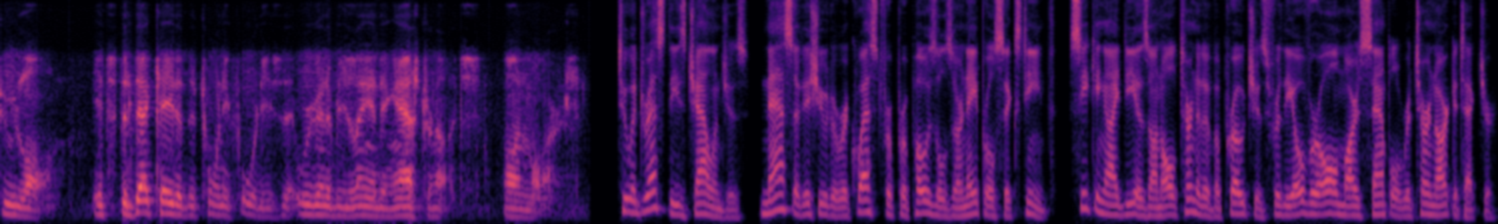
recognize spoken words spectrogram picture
too long. It's the decade of the 2040s that we're going to be landing astronauts on Mars. To address these challenges, NASA issued a request for proposals on April 16, seeking ideas on alternative approaches for the overall Mars sample return architecture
